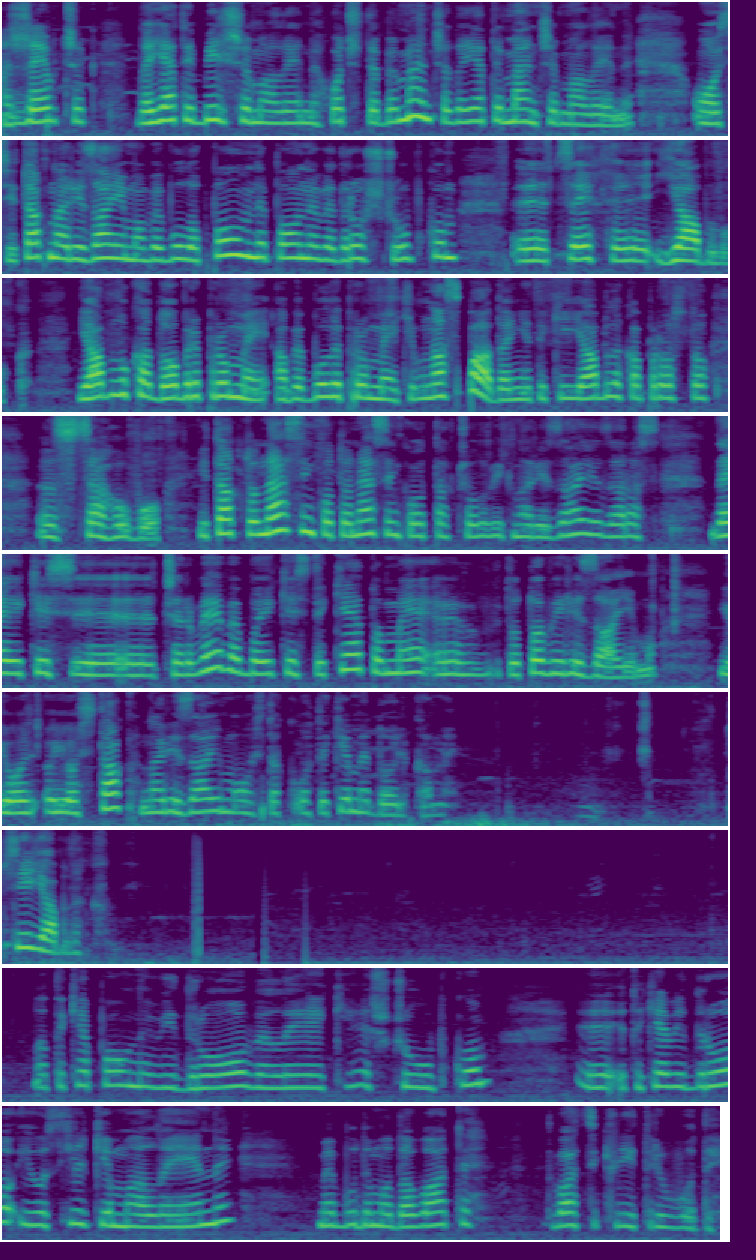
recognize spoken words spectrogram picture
живчик, даєте більше малини, хочете би менше, даєте менше малини. Ось, І так нарізаємо, аби було повне-повне ведро з чубком е, цих е, яблук. Яблука добре промий, аби були промиті. У нас падані такі яблука просто е, з цього. І так тонесенько, тонесенько, отак чоловік нарізає. Зараз де якесь е, червиве, бо якесь таке, то ми е, то, то вирізаємо. І ось, і ось так нарізаємо ось так, отакими дольками. Всі яблука. На таке повне відро велике з чубком. Е, Таке відро, і оскільки малини, ми будемо давати 20 літрів води.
